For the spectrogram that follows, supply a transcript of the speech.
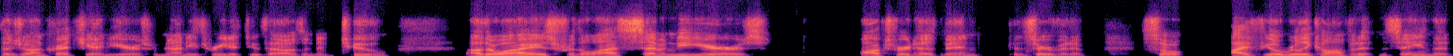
the Jean Chrétien years from 93 to 2002. Otherwise, for the last 70 years, Oxford has been conservative. So I feel really confident in saying that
